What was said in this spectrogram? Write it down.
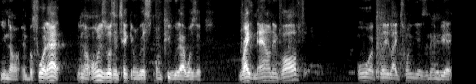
you know, and before that, you know, owners wasn't taking risks on people that wasn't right now involved or played like 20 years in the NBA.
